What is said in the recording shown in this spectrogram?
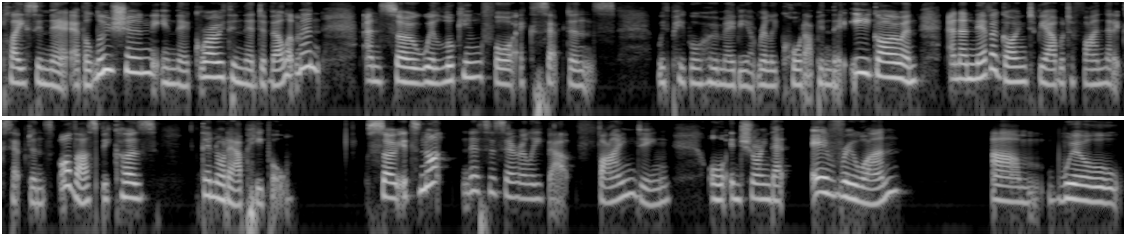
place in their evolution, in their growth, in their development. And so we're looking for acceptance with people who maybe are really caught up in their ego and, and are never going to be able to find that acceptance of us because they're not our people. So it's not necessarily about finding or ensuring that everyone um, will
